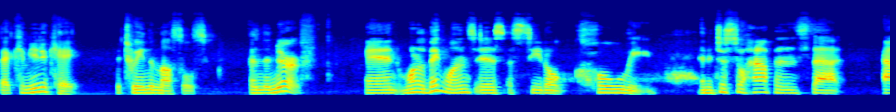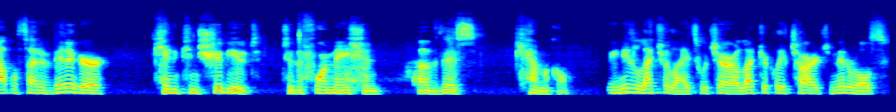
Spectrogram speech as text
that communicate between the muscles and the nerve. And one of the big ones is acetylcholine. And it just so happens that apple cider vinegar can contribute to the formation of this chemical. You need electrolytes, which are electrically charged minerals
